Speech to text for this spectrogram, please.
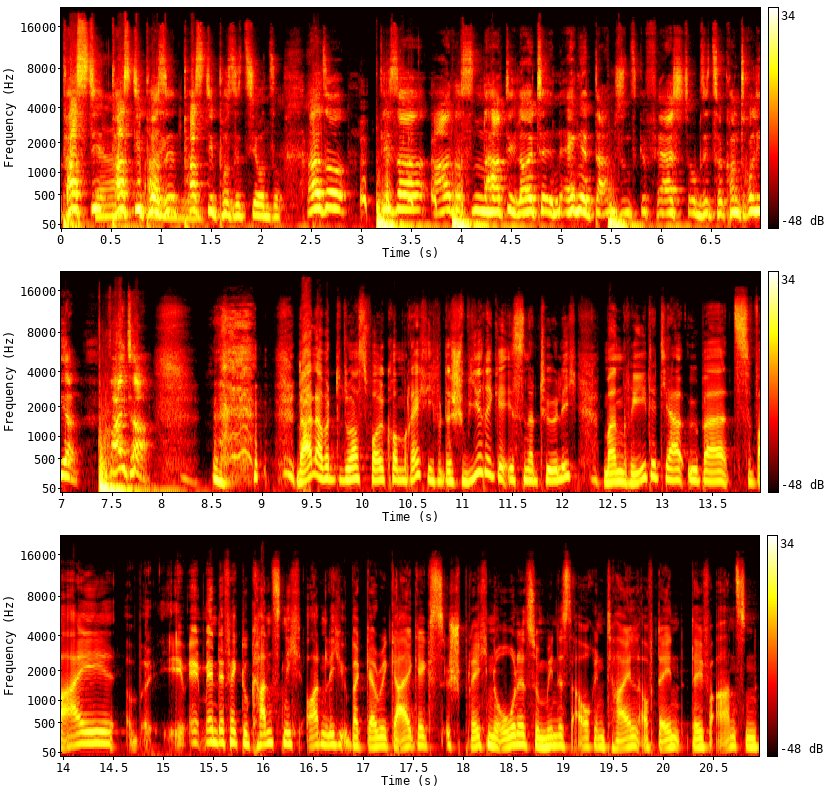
passt die, ja, passt, die passt die Position so. Also dieser Anderson hat die Leute in enge Dungeons gefärscht, um sie zu kontrollieren. Weiter! Nein, aber du hast vollkommen recht. Das Schwierige ist natürlich, man redet ja über zwei. Im Endeffekt, du kannst nicht ordentlich über Gary Gygax sprechen, ohne zumindest auch in Teilen auf Dave Arnson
